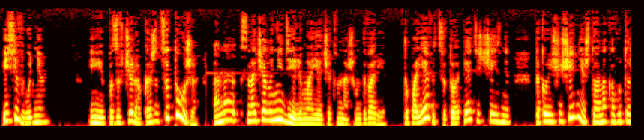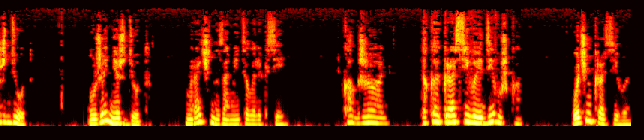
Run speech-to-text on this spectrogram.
И сегодня. И позавчера, кажется, тоже. Она с начала недели маячит в нашем дворе. То появится, то опять исчезнет. Такое ощущение, что она кого-то ждет уже не ждет, — мрачно заметил Алексей. — Как жаль! Такая красивая девушка! — Очень красивая.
